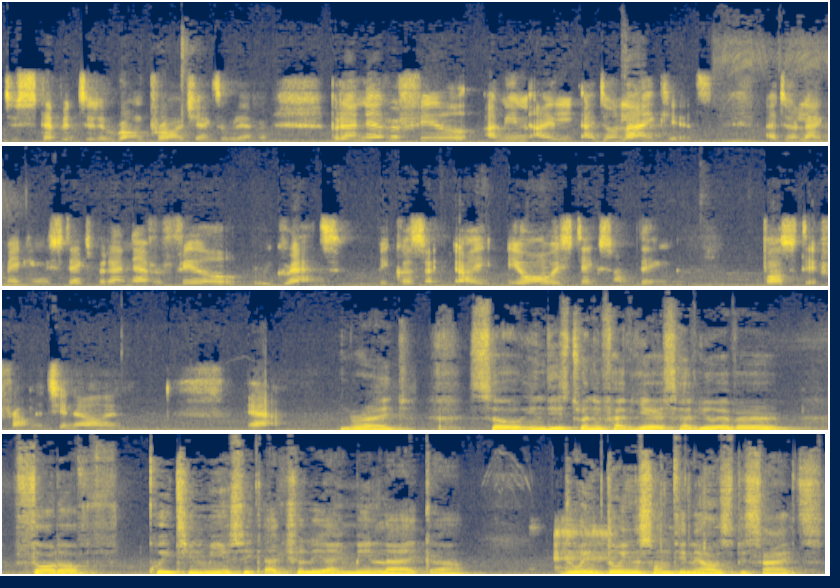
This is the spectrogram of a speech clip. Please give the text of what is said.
to step into the wrong project or whatever but i never feel i mean i, I don't like it i don't like making mistakes but i never feel regret because I, I you always take something positive from it you know and yeah Right. So, in these 25 years, have you ever thought of quitting music? Actually, I mean, like uh, doing doing something else besides.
